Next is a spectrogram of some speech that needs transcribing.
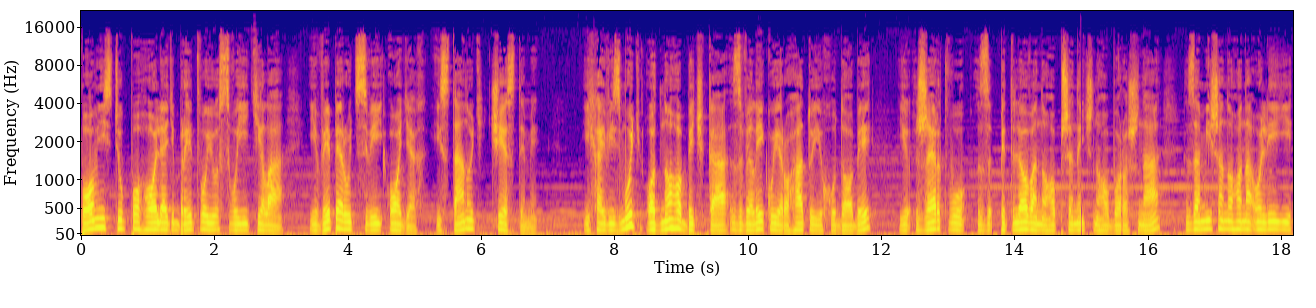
повністю поголять бритвою свої тіла, і виперуть свій одяг, і стануть чистими. І хай візьмуть одного бичка з великої рогатої худоби, і жертву з петльованого пшеничного борошна, замішаного на олії,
